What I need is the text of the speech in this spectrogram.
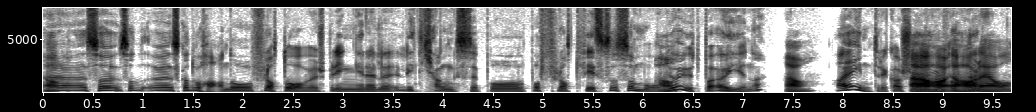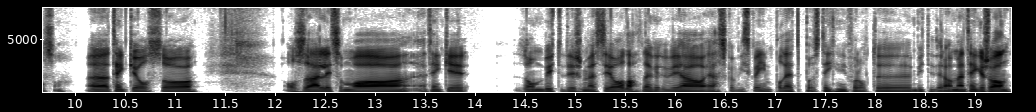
Ja. Eh, Så, så eh, skal du ha noe flotte overspringer eller litt sjanse på, på flott fisk, så, så må du jo ut på øyene. Ja. Har jeg inntrykk av sjøl. Jeg har, jeg har det òg, altså. Jeg tenker jo også også er det liksom hva Jeg tenker sånn byttedyrsmessig òg, da. Det, vi, har, skal, vi skal inn på det etterpå, Stig, i forhold til byttedyra. Men jeg tenker sånn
